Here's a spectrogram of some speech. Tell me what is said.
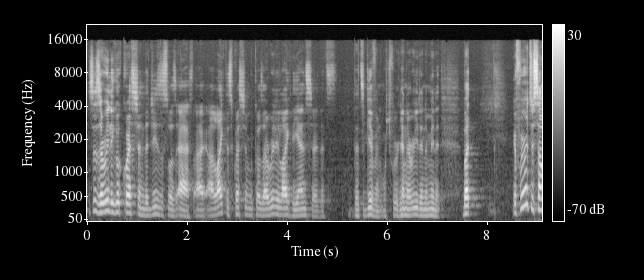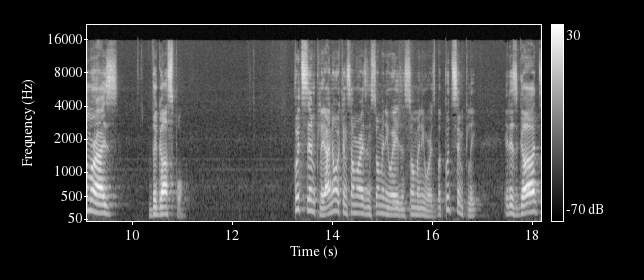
This is a really good question that Jesus was asked. I, I like this question because I really like the answer that's, that's given, which we're going to read in a minute. But if we were to summarize the gospel, put simply, I know it can summarize in so many ways, in so many words, but put simply, it is God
